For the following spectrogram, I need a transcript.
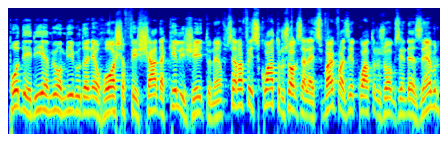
Poderia, meu amigo Daniel Rocha, fechar daquele jeito, né? O Ceará fez quatro jogos, Alex, vai fazer quatro jogos em dezembro,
